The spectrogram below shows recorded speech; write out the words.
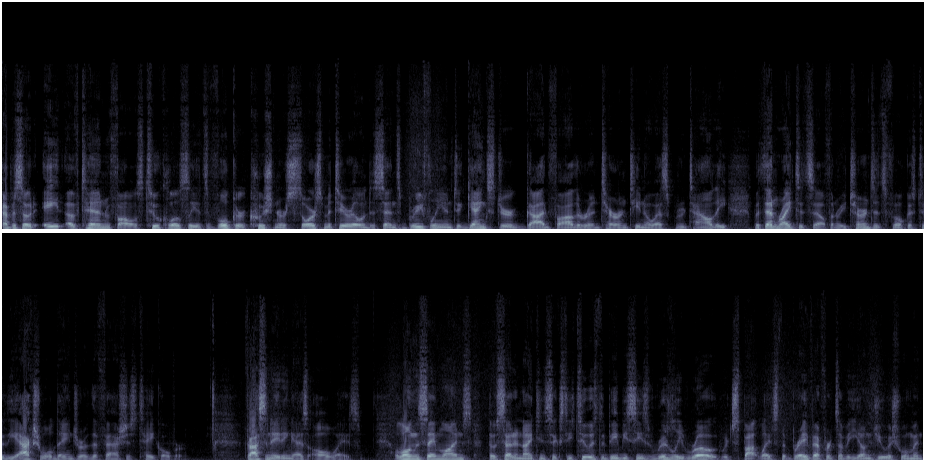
Episode 8 of 10 follows too closely its Volker Kutscher source material and descends briefly into gangster, Godfather, and Tarantino esque brutality, but then rights itself and returns its focus to the actual danger of the fascist takeover. Fascinating as always. Along the same lines, though set in 1962, is the BBC's Ridley Road, which spotlights the brave efforts of a young Jewish woman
